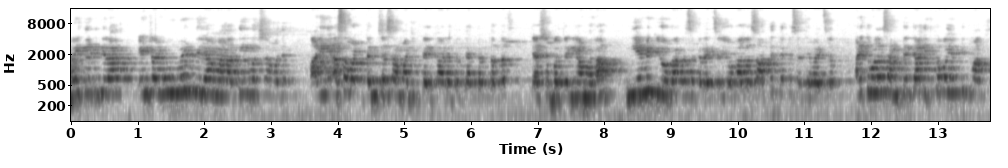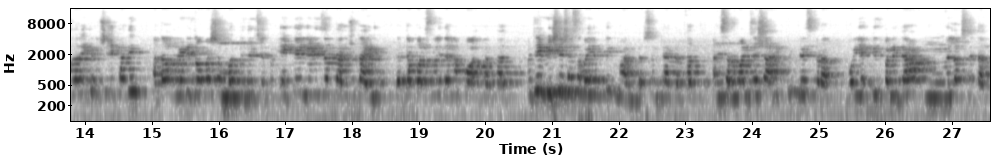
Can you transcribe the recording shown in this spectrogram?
मैत्रिणी दिल्या एन्जॉय मुवमेंट दिल्या मला तीन वर्षामध्ये. आणि असं वाटतं त्यांच्या सामाजिक काही कार्य तर त्या करतातच. त्यासोबत त्यांनी आम्हाला नियमित योगा कसं करायचं योगाला सातत्य कसं ठेवायचं? आणि तुम्हाला सांगते त्या इतकं वैयक्तिक माणसं जर एका दिवशी एखादी आता लेडीज जवळपास शंभर ते दीडशे पण एकही लेडीज जर त्या दिवशी राहिली तर त्या पर्सनली त्यांना कॉल करतात. म्हणजे विशेष असं वैयक्तिक मार्गदर्शन त्या करतात. आणि सर्वांच्या शारीरिक फिटनेसकडं वैयक्तिकपणे त्या लक्ष देतात.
